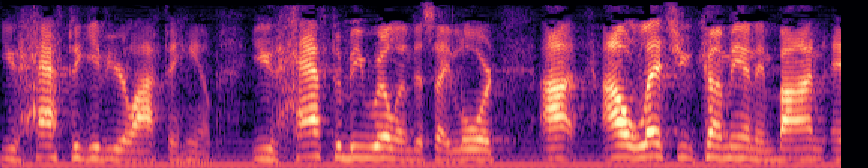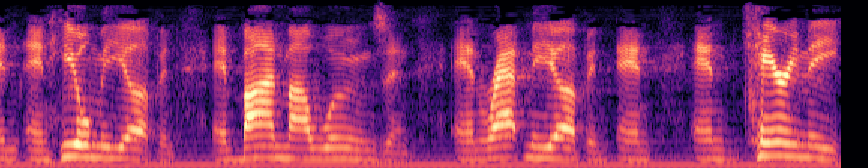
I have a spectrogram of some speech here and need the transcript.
You have to give your life to Him. You have to be willing to say, Lord, I, I'll let you come in and bind and, and heal me up and, and bind my wounds and, and wrap me up and, and, and carry me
